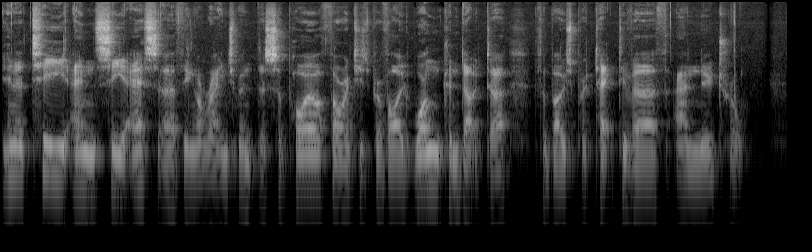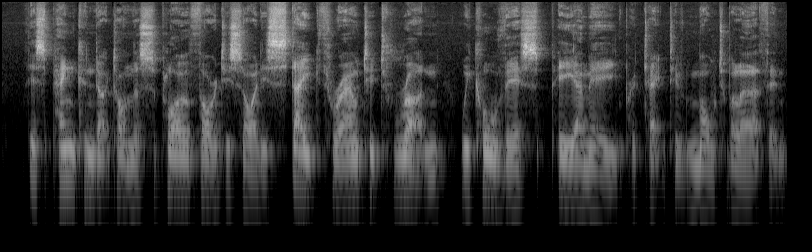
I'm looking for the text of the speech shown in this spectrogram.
In a TNCS earthing arrangement, the supply authorities provide one conductor for both protective earth and neutral. This PEN conductor on the supply authority side is staked throughout its run. We call this PME, Protective Multiple Earthing.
